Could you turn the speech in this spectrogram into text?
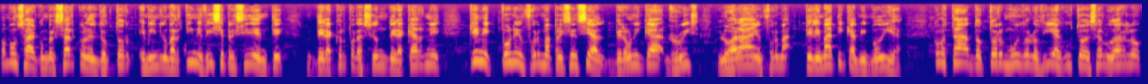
Vamos a conversar con el doctor Emilio Martínez, vicepresidente de la Corporación de la Carne, quien expone en forma presencial. Verónica Ruiz lo hará en forma telemática al mismo día. ¿Cómo está, doctor? Muy buenos días, gusto de saludarlo.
